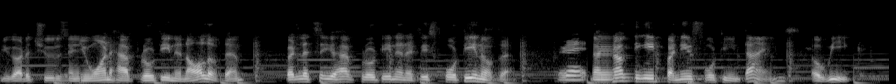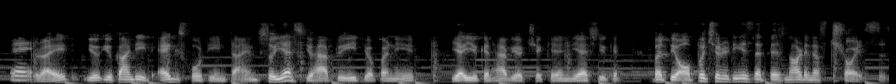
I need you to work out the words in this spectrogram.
you got to choose and you want to have protein in all of them but let's say you have protein in at least 14 of them. Right. Now you're not going to eat paneer 14 times a week. Right. Right. You, you can't eat eggs 14 times. So, yes, you have to eat your paneer. Yeah, you can have your chicken. Yes, you can. But the opportunity is that there's not enough choices.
